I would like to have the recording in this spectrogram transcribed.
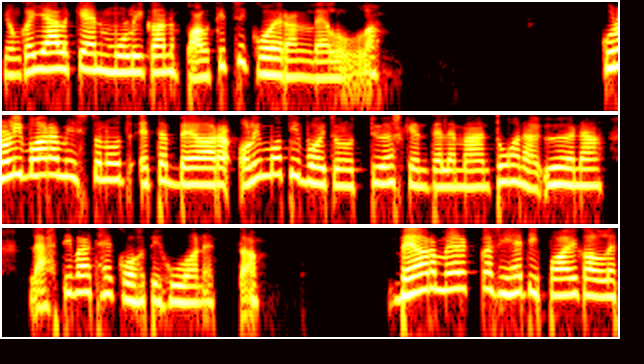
jonka jälkeen Mulikan palkitsi koiran lelulla. Kun oli varmistunut, että Bear oli motivoitunut työskentelemään tuona yönä, lähtivät he kohti huonetta. Bear merkkasi heti paikalle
